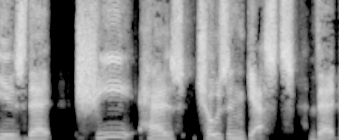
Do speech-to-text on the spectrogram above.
is that she has chosen guests that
